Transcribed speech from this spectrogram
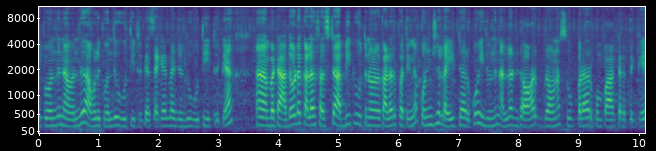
இப்போ வந்து நான் வந்து அவளுக்கு வந்து ஊற்றிட்டுருக்கேன் செகண்ட் பேட்ச் வந்து ஊற்றிட்டுருக்கேன் பட் அதோட கலர் ஃபஸ்ட்டு அபிக்கு ஊற்றினோட கலர் பார்த்திங்கன்னா கொஞ்சம் லைட்டாக இருக்கும். இது வந்து நல்லா டார்க் ப்ரௌனாக சூப்பராக இருக்கும் பார்க்குறதுக்கு.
